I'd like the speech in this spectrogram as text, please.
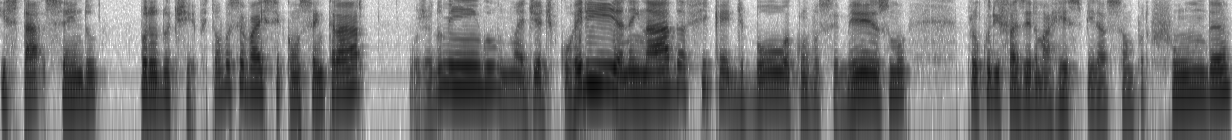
está sendo produtivo. Então você vai se concentrar. Hoje é domingo, não é dia de correria nem nada, fica de boa com você mesmo. Procure fazer uma respiração profunda.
